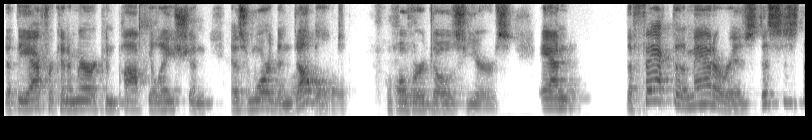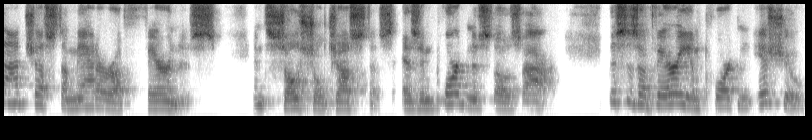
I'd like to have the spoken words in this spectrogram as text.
that the African American population has more than doubled over those years. And the fact of the matter is, this is not just a matter of fairness and social justice, as important as those are. This is a very important issue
